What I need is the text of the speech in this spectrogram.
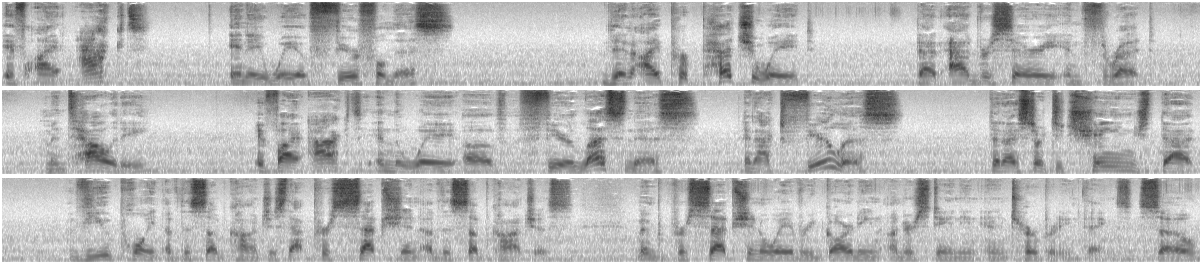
if I act in a way of fearfulness, then I perpetuate that adversary and threat mentality if I act in the way of fearlessness and act fearless, then I start to change that viewpoint of the subconscious, that perception of the subconscious. Remember, perception, a way of regarding, understanding, and interpreting things. So,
